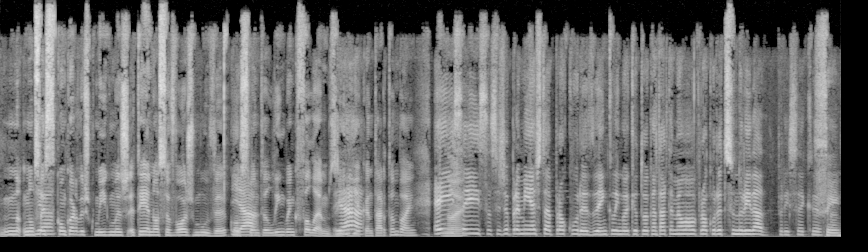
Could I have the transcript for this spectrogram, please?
Não, não sei yeah. se concordas comigo, mas até a nossa voz muda consoante yeah. a língua em que falamos yeah. e, e, a cantar também. É isso, é? é? isso. Ou seja, para mim, esta procura de em que língua é que eu estou a cantar também é uma procura de sonoridade. Por isso é que. Sim.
